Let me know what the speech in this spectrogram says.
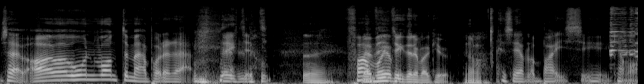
så här, ja hon var inte med på det där riktigt Nej. Fan Men vi jag tyckte det var kul Ja. är så jävla bajsig kan vara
